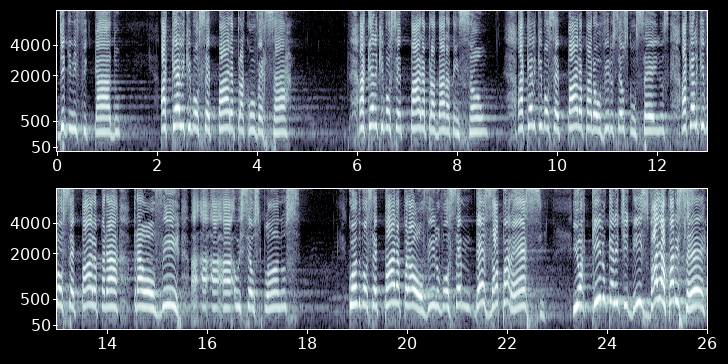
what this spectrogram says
dignificado, aquele que você para para conversar, aquele que você para para dar atenção, aquele que você para para ouvir os seus conselhos, aquele que você para para, para ouvir a, a, a, os seus planos. Quando você para para ouvi-lo, você desaparece. E aquilo que ele te diz vai aparecer.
